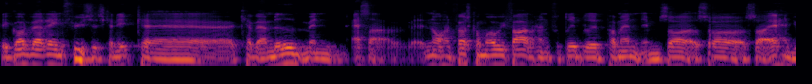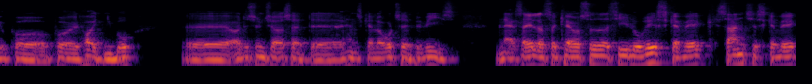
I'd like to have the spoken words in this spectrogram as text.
det kan godt være rent fysisk, han ikke kan, kan være med, men altså, når han først kommer op i fart, og han får driblet et par mand, jamen, så, så, så er han jo på, på et højt niveau. Øh, og det synes jeg også, at øh, han skal have lov til at bevise. Men altså ellers så kan jeg jo sidde og sige, Loris skal væk, Sanchez skal væk,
